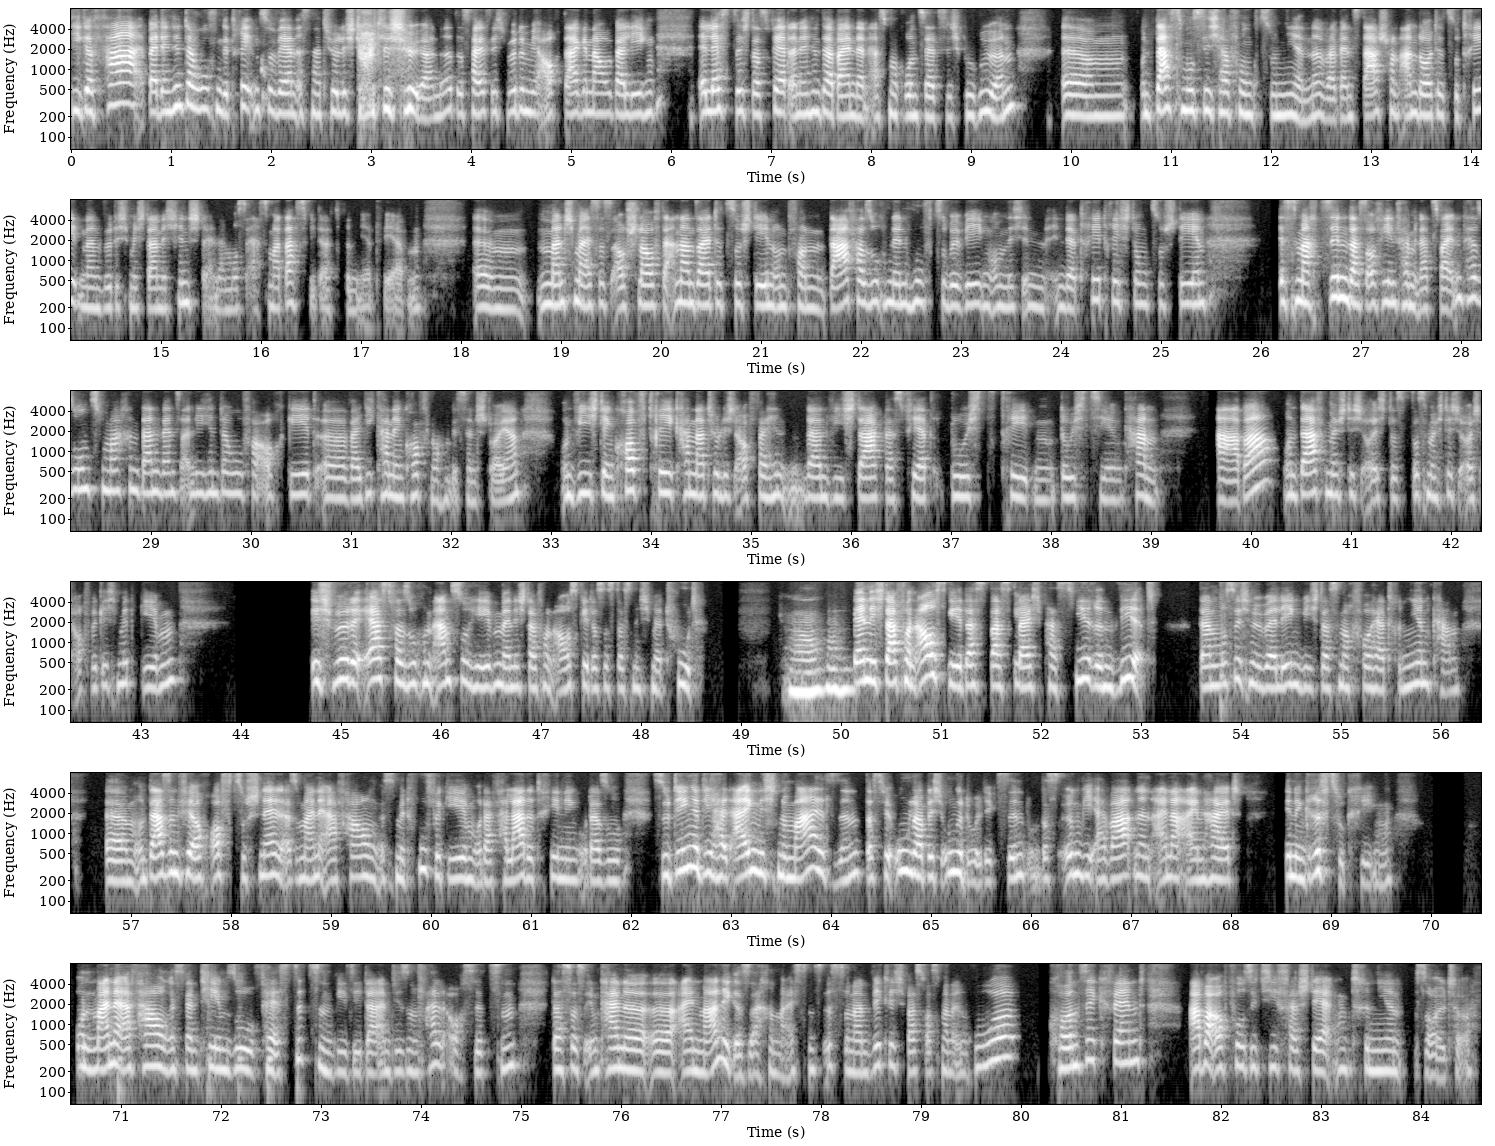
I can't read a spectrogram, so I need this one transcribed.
die Gefahr, bei den Hinterhufen getreten zu werden, ist natürlich deutlich höher. Ne? Das heißt, ich würde mir auch da genau überlegen, lässt sich das Pferd an den Hinterbeinen dann erstmal grundsätzlich berühren. Ähm, und das muss sicher funktionieren, ne? weil wenn es da schon andeutet zu treten, dann würde ich mich da nicht hinstellen. Dann muss erstmal das wieder trainiert werden. Ähm, manchmal ist es auch schlau, auf der anderen Seite zu stehen und von da versuchen, den Huf zu bewegen, um nicht in, in der Tretrichtung zu stehen. Es macht Sinn, das auf jeden Fall mit einer zweiten Person zu machen, dann, wenn es an die Hinterhufe auch geht, äh, weil die kann den Kopf noch ein bisschen steuern. Und wie ich den Kopf drehe, kann natürlich auch verhindern, wie stark das Pferd durchtreten, durchziehen kann. Aber, und da möchte ich euch, das, das möchte ich euch auch wirklich mitgeben, ich würde erst versuchen anzuheben, wenn ich davon ausgehe, dass es das nicht mehr tut. Mhm. Wenn ich davon ausgehe, dass das gleich passieren wird, dann muss ich mir überlegen, wie ich das noch vorher trainieren kann. Ähm, und da sind wir auch oft zu schnell. Also meine Erfahrung ist mit Hufe geben oder Verladetraining oder so, so Dinge, die halt eigentlich normal sind, dass wir unglaublich ungeduldig sind und das irgendwie erwarten in einer Einheit in den Griff zu kriegen. Und meine Erfahrung ist, wenn Themen so fest sitzen, wie sie da in diesem Fall auch sitzen, dass das eben keine äh, einmalige Sache meistens ist, sondern wirklich was, was man in Ruhe, konsequent, aber auch positiv verstärkend trainieren sollte.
